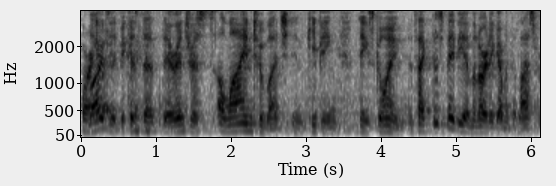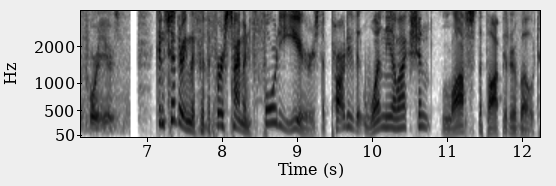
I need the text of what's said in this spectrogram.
largely because the, their interests align too much in keeping things going. In fact, this may be a minority government that lasts for four years. Considering that for the first time in 40 years, the party that won the election lost the popular vote.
